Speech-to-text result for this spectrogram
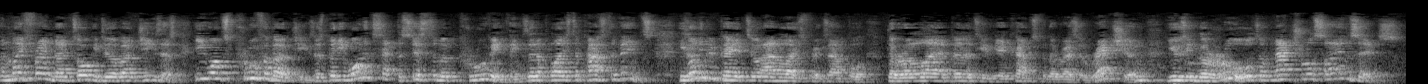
And my friend I'm talking to about Jesus, he wants proof about Jesus, but he won't accept the system of proving things that applies to past events. He's only prepared to analyse, for example, the reliability of the accounts for the resurrection using the rules of natural sciences.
